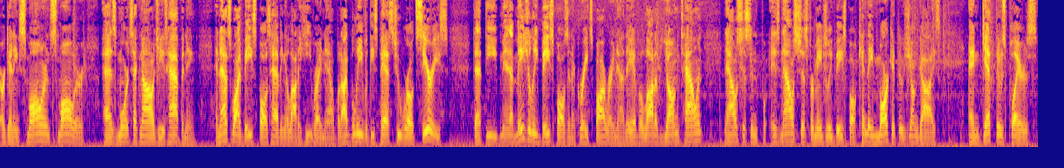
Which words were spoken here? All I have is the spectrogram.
are getting smaller and smaller as more technology is happening. And that's why baseball is having a lot of heat right now. But I believe with these past two World Series that the that Major League Baseball is in a great spot right now. They have a lot of young talent. Now it's just in, is now it's just for Major League Baseball. Can they market those young guys and get those players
